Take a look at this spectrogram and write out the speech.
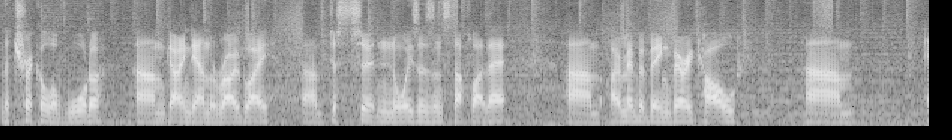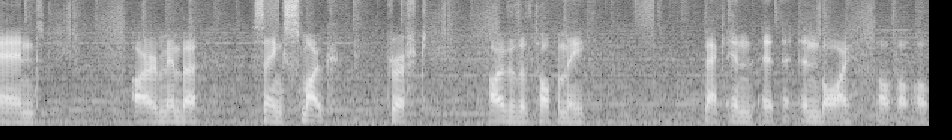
the trickle of water um, going down the roadway, um, just certain noises and stuff like that. Um, I remember being very cold um, and I remember seeing smoke drift over the top of me back in, in, in by of, of,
